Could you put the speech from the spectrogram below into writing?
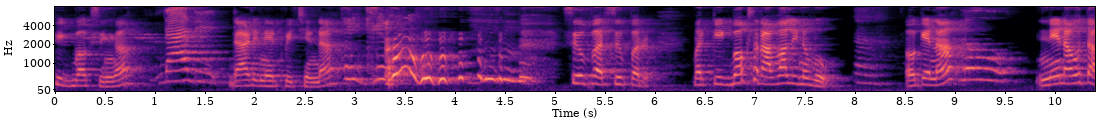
కిక్ బాక్సింగా డాడీ నేర్పించిండా? సూపర్ సూపర్. మరి కిక్ బాక్సర్ అవ్వాలి నువ్వు. ఓకేనా? నేను అవుతా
